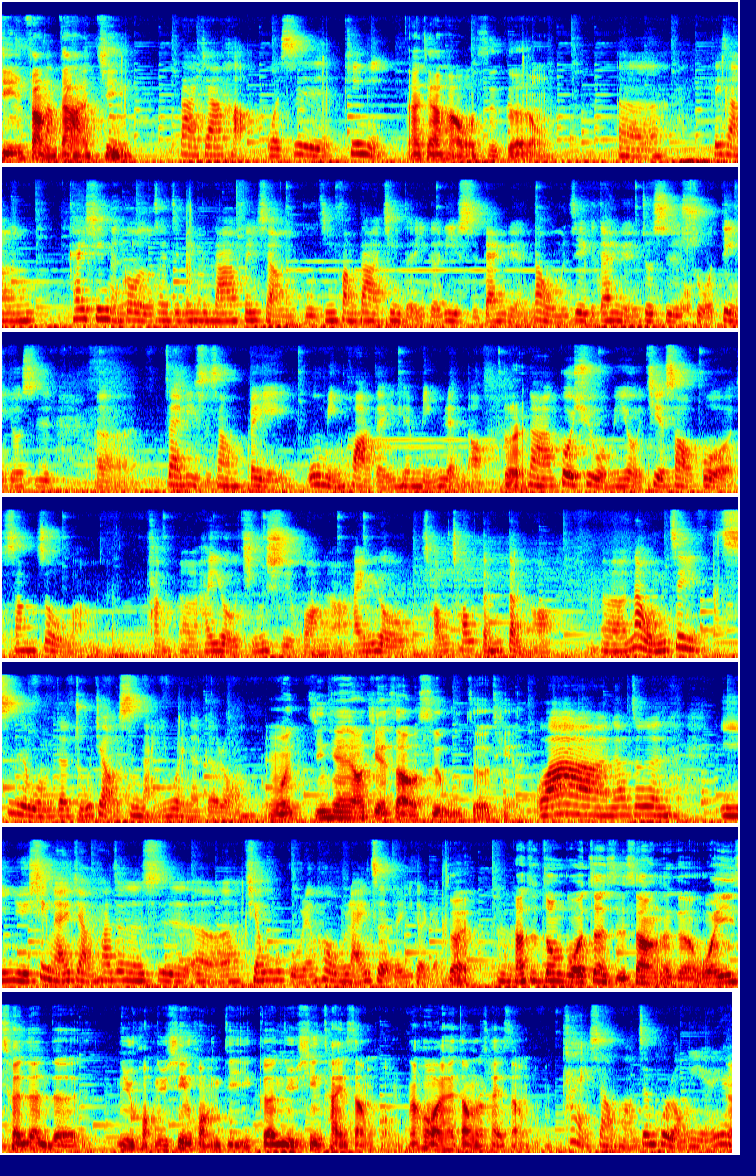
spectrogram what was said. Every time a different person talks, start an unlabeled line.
今放大镜。
大家好，我是 Kimi。
大家好，我是格龙。
呃，非常开心能够在这边跟大家分享古今放大镜的一个历史单元。那我们这个单元就是锁定，就是呃，在历史上被污名化的一些名人哦。
对。
那过去我们也有介绍过商纣王。唐呃，还有秦始皇啊，还有曹操等等哦。呃，那我们这一次我们的主角是哪一位呢？格龙，
我们今天要介绍的是武则天。
哇，那这个以女性来讲，她真的是呃前无古人后无来者的一个人。
对，嗯、她是中国正史上那个唯一承认的女皇、女性皇帝跟女性太上皇。那后来还当了太上皇。
太上皇真不容易，因为。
